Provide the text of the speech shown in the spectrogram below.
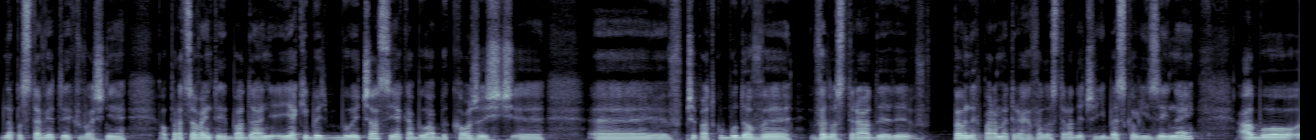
na podstawie tych właśnie opracowań, tych badań, jakie by były czasy, jaka byłaby korzyść w przypadku budowy welostrady w pełnych parametrach welostrady, czyli bezkolizyjnej, albo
